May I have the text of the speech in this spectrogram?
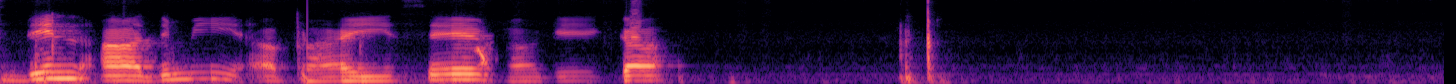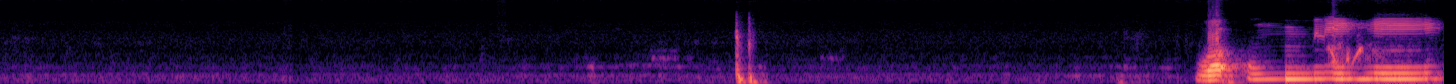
دن آدمی بھائی سے بھاگے گا۔ و امی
